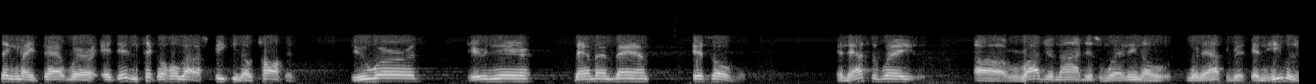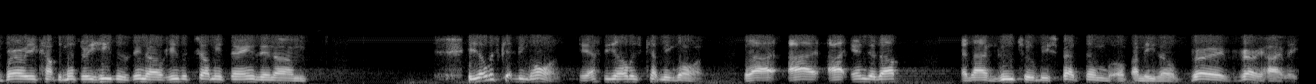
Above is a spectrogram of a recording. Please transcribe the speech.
thing like that where it didn't take a whole lot of speaking or talking. Few words here and there, bam, bam, bam, it's over. And that's the way uh, Roger and I just went, you know, went after it. And he was very complimentary. He was, you know, he would tell me things, and um, he always kept me going. Yes, he always kept me going. But I, I, I ended up, and I grew to respect him. I mean, you know, very, very highly.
